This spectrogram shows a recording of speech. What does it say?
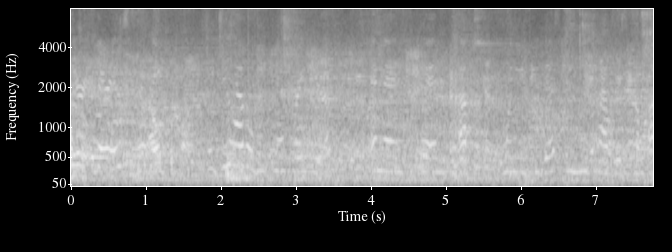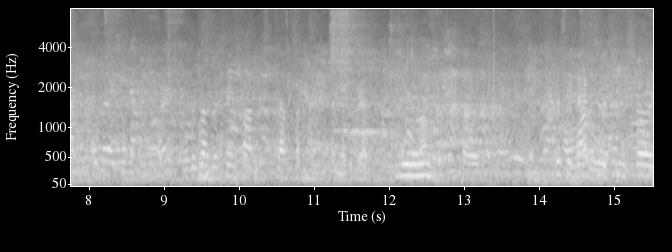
there, there is. They do have a weakness right here. And then when up, when you do this, you need to have this come up over a little bit more. Well, there's not the same top stuff sometimes. in the grip. This is too short.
